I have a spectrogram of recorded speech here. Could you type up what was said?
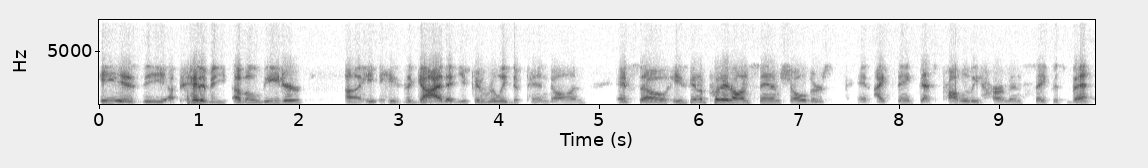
he is the epitome of a leader. Uh, he, he's the guy that you can really depend on, and so he's going to put it on Sam's shoulders. And I think that's probably Herman's safest bet.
